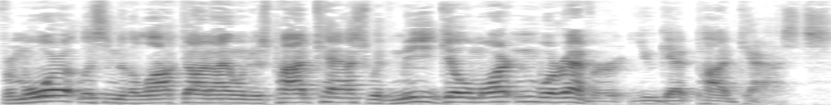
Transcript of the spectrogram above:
For more, listen to the Locked On Islanders podcast with me, Gil Martin, wherever you get podcasts.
